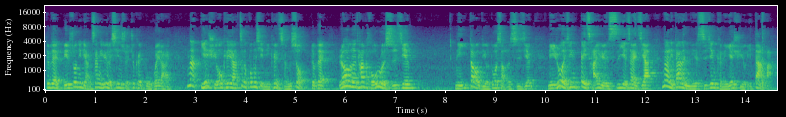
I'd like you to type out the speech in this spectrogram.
对不对？比如说你两三个月的薪水就可以补回来，那也许 OK 啊，这个风险你可以承受，对不对？然后呢，它投入的时间，你到底有多少的时间？你如果已经被裁员、失业在家，那你当然你的时间可能也许有一大把。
